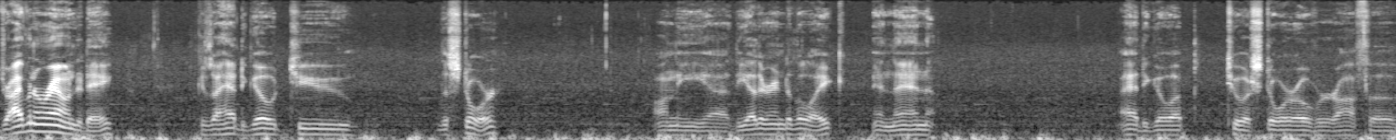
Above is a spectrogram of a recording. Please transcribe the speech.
driving around today because I had to go to the store on the uh, the other end of the lake, and then I had to go up to a store over off of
